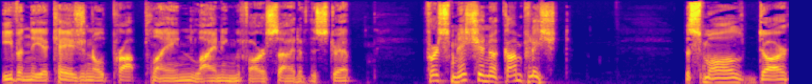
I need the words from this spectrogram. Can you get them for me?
even the occasional prop plane lining the far side of the strip. First mission accomplished. The small, dark,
